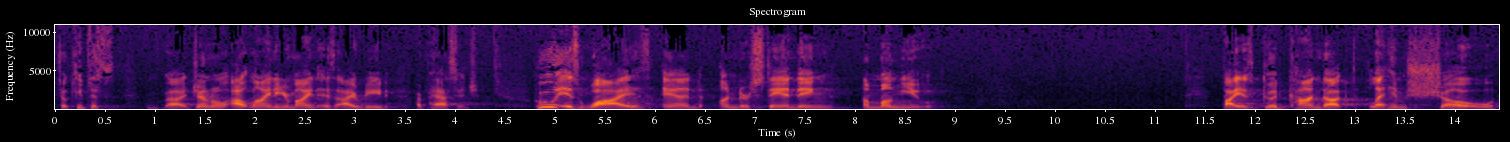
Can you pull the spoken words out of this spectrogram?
So keep this uh, general outline in your mind as I read our passage. Who is wise and understanding among you? By his good conduct, let him show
